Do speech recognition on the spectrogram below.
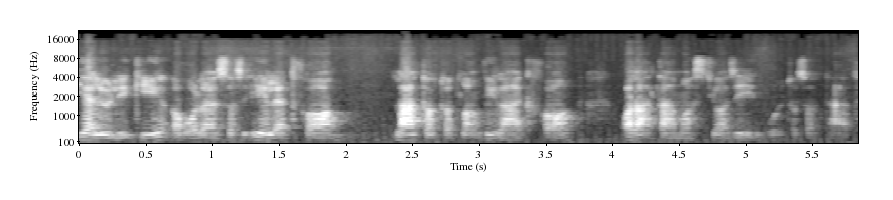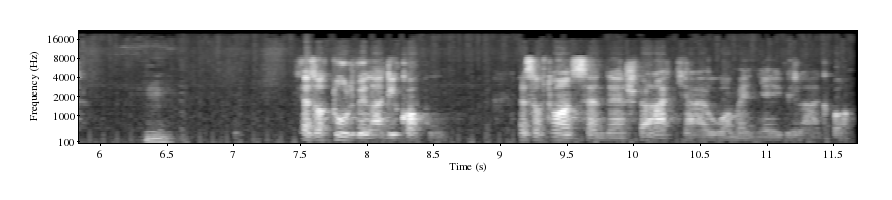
jelöli ki, ahol ez az életfa, láthatatlan világfa alátámasztja az égboltozatát. Hmm. Ez a túlvilági kapu, ez a transzcendens átjáró a mennyei világba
